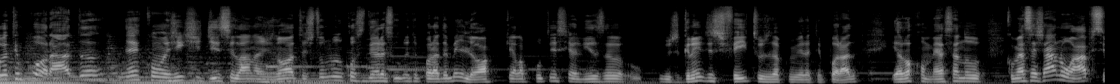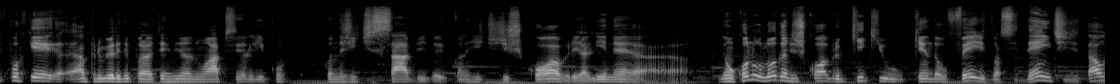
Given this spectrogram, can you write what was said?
Segunda temporada, né? Como a gente disse lá nas notas, todo mundo considera a segunda temporada melhor, porque ela potencializa os grandes feitos da primeira temporada. E ela começa no. Começa já no ápice, porque a primeira temporada termina no ápice ali com, quando a gente sabe, quando a gente descobre ali, né? A, não, quando o Logan descobre o que, que o Kendall fez do acidente e tal,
